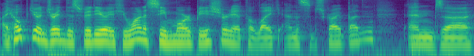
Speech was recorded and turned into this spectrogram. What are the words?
I hope you enjoyed this video. If you want to see more, be sure to hit the like and the subscribe button. And uh,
